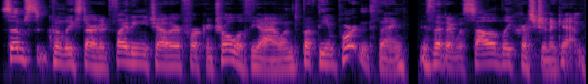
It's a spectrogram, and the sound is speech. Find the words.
subsequently started fighting each other for control of the island, but the important thing is that it was solidly Christian again.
